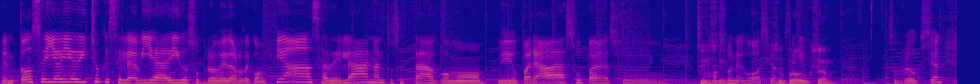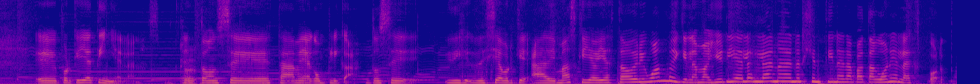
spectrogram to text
Entonces ella había dicho que se le había ido su proveedor de confianza, de lana, entonces estaba como medio parada su, para su, Sí, como sí. su negocio, Su no sé qué producción. su producción, eh, porque ella tiñe lanas. Claro. Entonces estaba media complicada. Entonces y decía, porque además que ella había estado averiguando y que la mayoría de las lanas en Argentina, la Patagonia, la exporta.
